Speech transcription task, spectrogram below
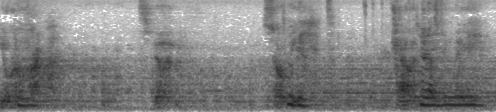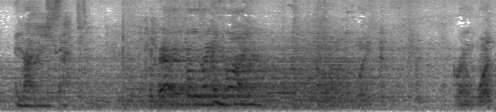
you over. It's good. So so be it. it. Challenge has been made. and I accept. Prepare him for the ring of fire. Wait. Bring what?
